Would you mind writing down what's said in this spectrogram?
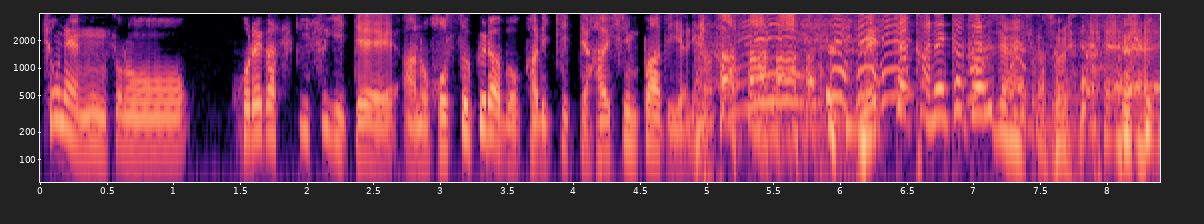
去年、その、これが好きすぎて、あの、ホストクラブを借り切って配信パーティーやりました。めっちゃ金かかるじゃないですかそれ。へ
